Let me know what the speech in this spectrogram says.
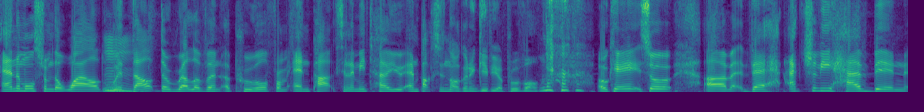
animals from the wild Mm. without the relevant approval from NParks. And let me tell you, NParks is not going to give you approval. okay, so um, there actually have been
